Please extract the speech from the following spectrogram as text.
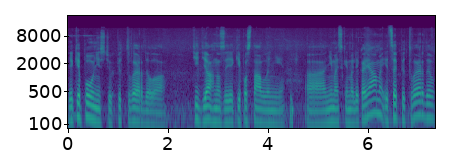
яке повністю підтвердило ті діагнози, які поставлені е, німецькими лікарями, і це підтвердив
